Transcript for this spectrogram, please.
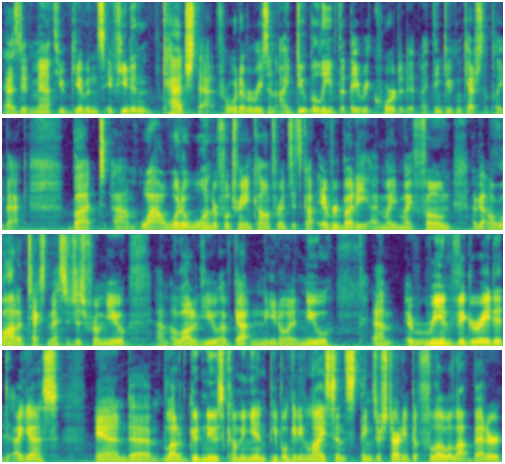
as did Matthew Gibbons. If you didn't catch that for whatever reason, I do believe that they recorded it. I think you can catch the playback. But um, wow, what a wonderful training conference! It's got everybody. I, my my phone. I've gotten a lot of text messages from you. Um, a lot of you have gotten you know a new, um, reinvigorated, I guess and uh, a lot of good news coming in. People getting licensed. Things are starting to flow a lot better.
